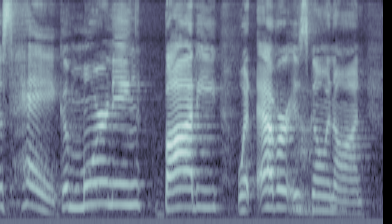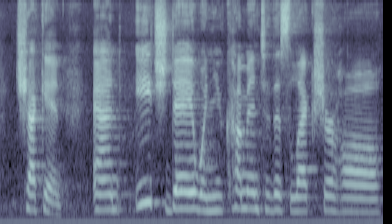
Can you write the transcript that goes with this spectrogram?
Just, hey, good morning, body, whatever is going on, check in. And each day when you come into this lecture hall,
